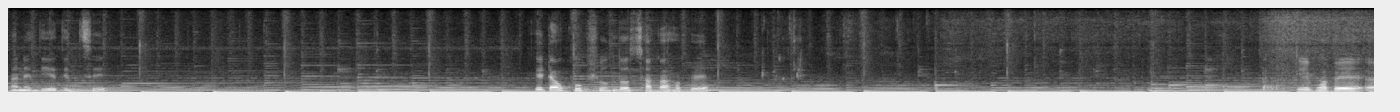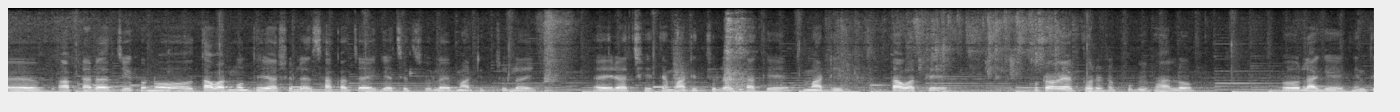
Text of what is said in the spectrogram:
প্যানে দিয়ে দিচ্ছি। এটাও খুব সুন্দর ছাকা হবে। এভাবে আপনারা যে কোনো তাওয়ার মধ্যে আসলে ছাকা যায়, গ্যাসের চুলায়, মাটির চুলায় রাজশাহীতে মাটির চুলায় থাকে মাটির তাওয়াতে। ওটাও এক ধরনের খুবই ভালো লাগে। কিন্তু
